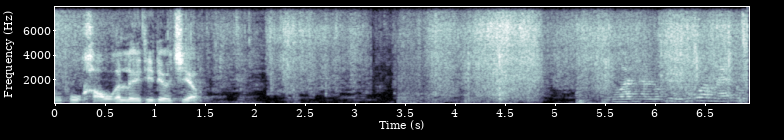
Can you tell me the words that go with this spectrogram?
เป็นภูเขากันเลยทีเดียวเชียวล้วนนะลูกหนูร่วงแล้วลูก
